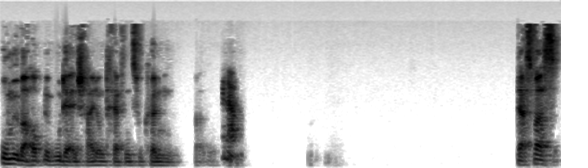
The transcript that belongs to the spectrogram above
um überhaupt eine gute Entscheidung treffen zu können. Genau. Das, was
